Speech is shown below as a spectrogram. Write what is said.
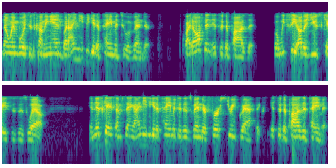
no invoices coming in, but I need to get a payment to a vendor. Quite often it's a deposit, but we see other use cases as well. In this case, I'm saying I need to get a payment to this vendor, First Street Graphics. It's a deposit payment.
